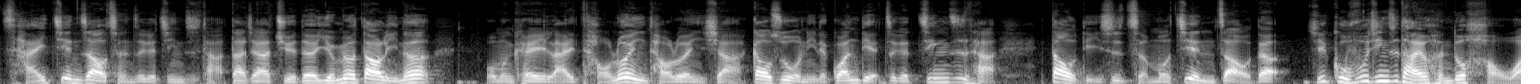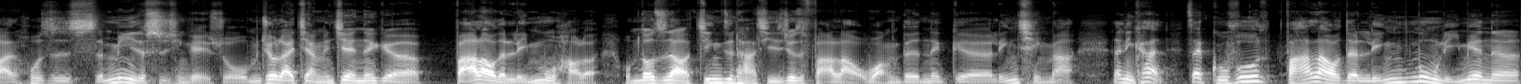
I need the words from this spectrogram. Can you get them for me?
才建造成这个金字塔。大家觉得有没有道理呢？我们可以来讨论一讨论一下，告诉我你的观点。这个金字塔。到底是怎么建造的？其实古夫金字塔有很多好玩或是神秘的事情可以说，我们就来讲一件那个法老的陵墓好了。我们都知道金字塔其实就是法老王的那个陵寝嘛。那你看，在古夫法老的陵墓里面呢，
